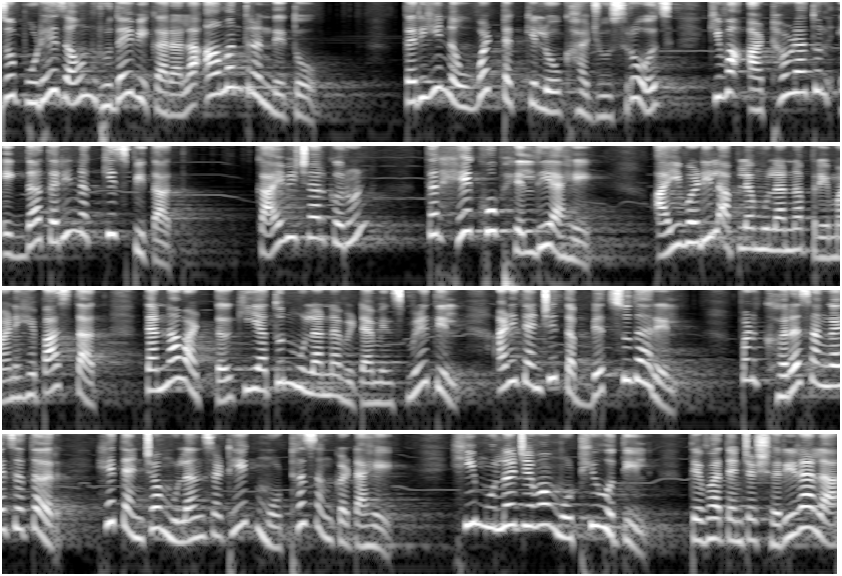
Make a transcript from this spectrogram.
जो पुढे जाऊन हृदयविकाराला आमंत्रण देतो. तरीही नव्वद टक्के लोक हा ज्यूस रोज किंवा आठवड्यातून एकदा तरी नक्कीच पितात. काय विचार करून? तर हे खूप हेल्दी आहे. आई वडील आपल्या मुलांना प्रेमाने हे पाचतात त्यांना वाटतं की यातून मुलांना विटॅमिन्स मिळतील आणि त्यांची तब्येत सुधारेल. पण खरं सांगायचं तर हे त्यांच्या मुलांसाठी एक मोठं संकट आहे. ही मुलं जेव्हा मोठी होतील तेव्हा त्यांच्या शरीराला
